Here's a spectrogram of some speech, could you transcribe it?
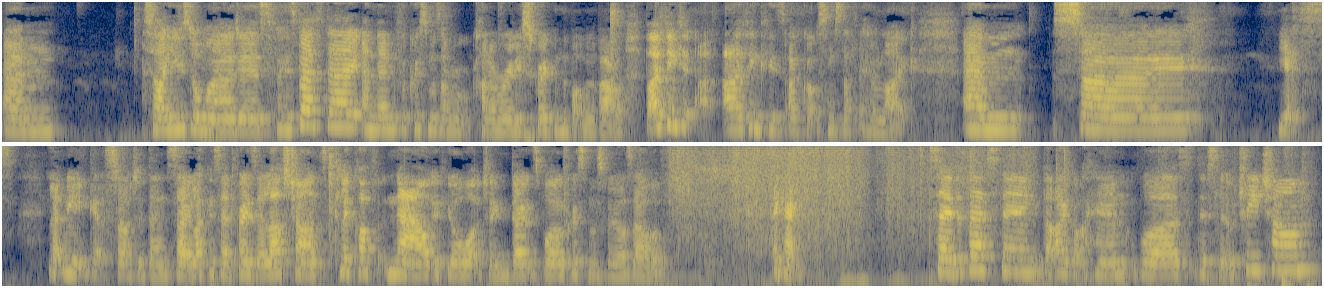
Um, so I used all my ideas for his birthday, and then for Christmas I'm kind of really scraping the bottom of the barrel. But I think I think he's I've got some stuff that he'll like. Um, so yes, let me get started then. So like I said, Fraser, last chance. Click off now if you're watching. Don't spoil Christmas for yourself. Okay. So the first thing that I got him was this little tree charm.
